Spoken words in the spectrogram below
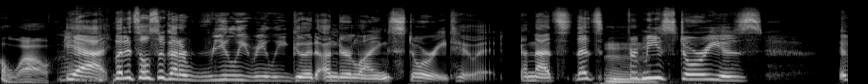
oh wow. Yeah, but it's also got a really, really good underlying story to it, and that's that's for me. Story is uh,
